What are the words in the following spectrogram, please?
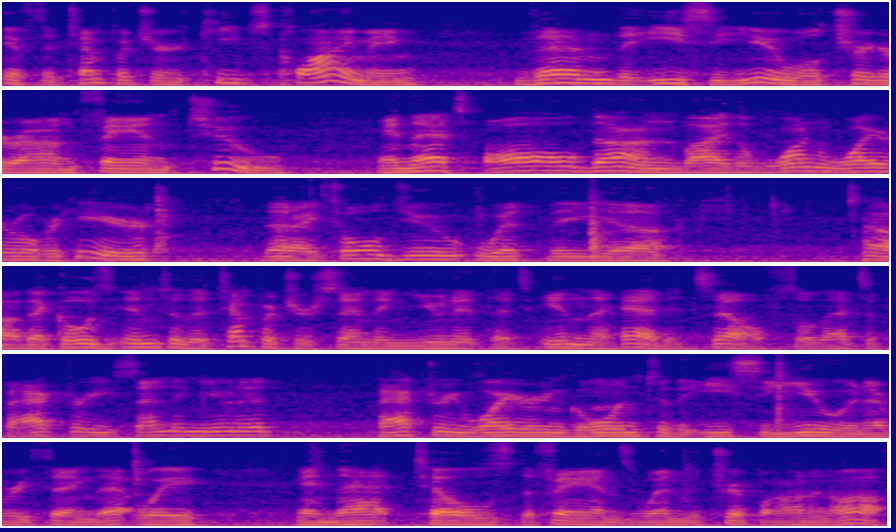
If the temperature keeps climbing, then the ECU will trigger on fan 2 and that's all done by the one wire over here that I told you with the uh, uh, that goes into the temperature sending unit that's in the head itself. So that's a factory sending unit factory wiring going to the ECU and everything that way. And that tells the fans when to trip on and off.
